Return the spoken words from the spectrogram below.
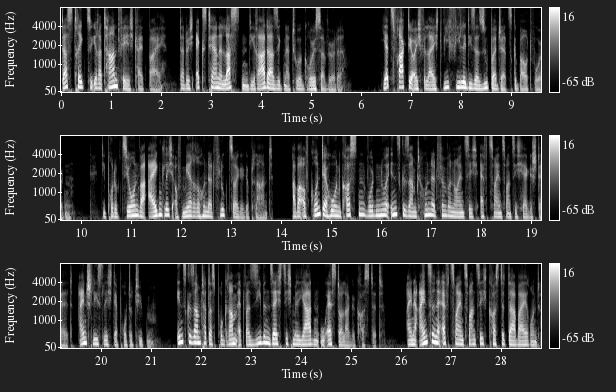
Das trägt zu ihrer Tarnfähigkeit bei, da durch externe Lasten die Radarsignatur größer würde. Jetzt fragt ihr euch vielleicht, wie viele dieser Superjets gebaut wurden. Die Produktion war eigentlich auf mehrere hundert Flugzeuge geplant. Aber aufgrund der hohen Kosten wurden nur insgesamt 195 F-22 hergestellt, einschließlich der Prototypen. Insgesamt hat das Programm etwa 67 Milliarden US-Dollar gekostet. Eine einzelne F-22 kostet dabei rund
